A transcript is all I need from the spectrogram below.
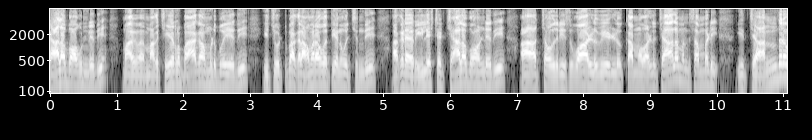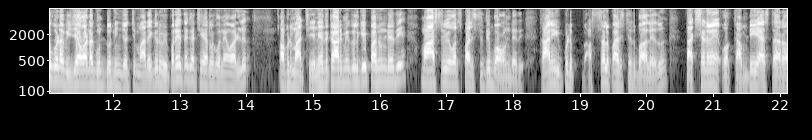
చాలా బాగుండేది. మా మాకు చీరలు బాగా అమ్ముడుపోయేది. ఈ చుట్టుపక్కల అమరావతి అని వచ్చింది. అక్కడ రియల్ ఎస్టేట్ చాలా బాగుండేది. ఆ చౌదరీస్ వాళ్ళు వీళ్ళు కమ్మ వాళ్ళు చాలా మంది సంబడి అందరూ కూడా విజయవాడ గుంటూరు నుంచి వచ్చి మా దగ్గర విపరీతంగా చీరలు కొనేవాళ్ళు. అప్పుడు మా చేనేత కార్మికులకి పని ఉండేది మాస్టర్ వ్యూవర్స్ పరిస్థితి బాగుండేది కానీ ఇప్పుడు అస్సలు పరిస్థితి బాగాలేదు తక్షణమే ఒక కమిటీ వేస్తారో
